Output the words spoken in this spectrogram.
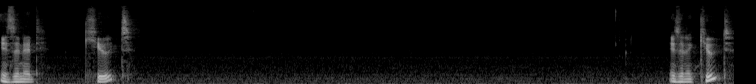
Isn't it cute? Isn't it cute?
